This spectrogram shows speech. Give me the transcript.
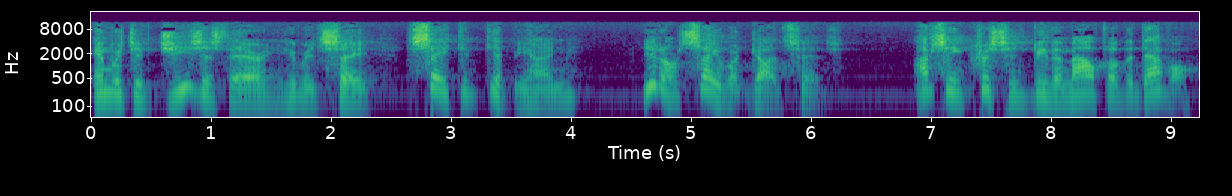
in which if Jesus there, he would say, Satan, get behind me. You don't say what God says. I've seen Christians be the mouth of the devil,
